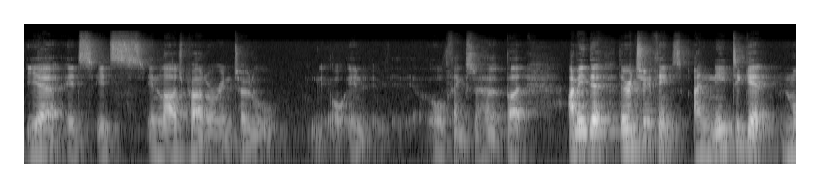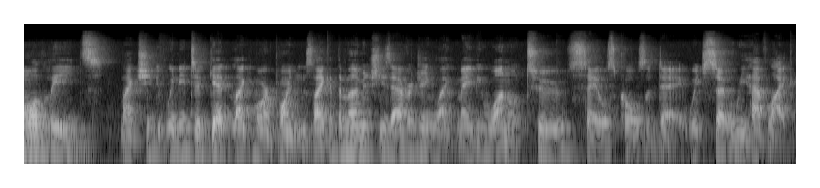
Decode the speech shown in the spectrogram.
yeah, it's it's in large part or in total, or in all thanks to her. But I mean, there, there are two things. I need to get more leads. Like she, we need to get like more appointments. Like at the moment, she's averaging like maybe one or two sales calls a day. Which so we have like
